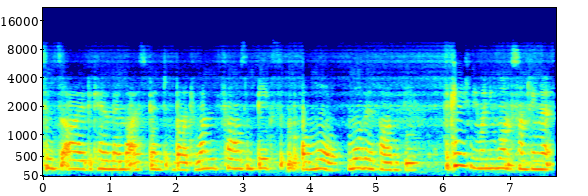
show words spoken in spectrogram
Since I became a member, I spent about 1,000 beaks or more, more than a thousand beaks. Occasionally, when you want something that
